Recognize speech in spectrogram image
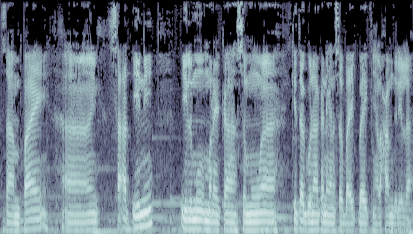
sampai eh, saat ini ilmu mereka semua kita gunakan dengan sebaik-baiknya. Alhamdulillah.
